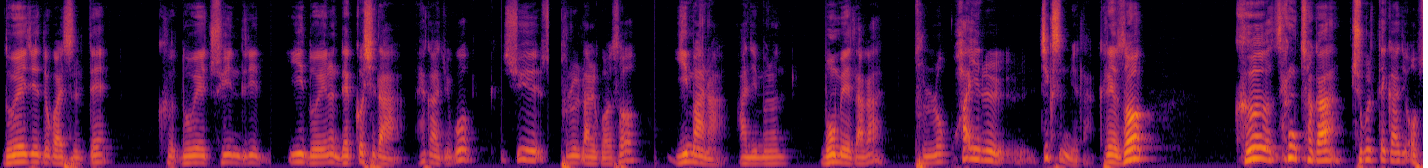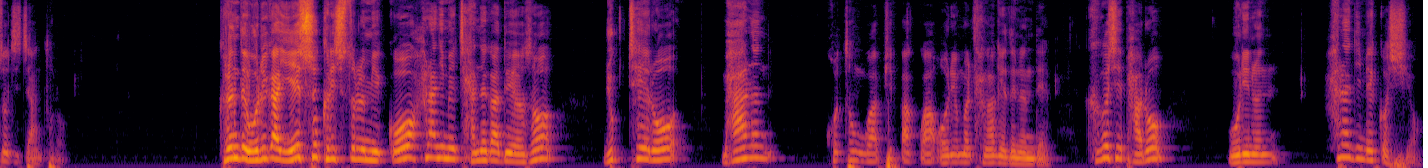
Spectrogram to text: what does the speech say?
노예제도가 있을 때 그 노예 주인들이 이 노예는 내 것이다 해가지고 수에 불을 달궈서 이마나 아니면 몸에다가 불로 화인을 찍습니다. 그래서 그 상처가 죽을 때까지 없어지지 않도록. 그런데 우리가 예수 그리스도를 믿고 하나님의 자녀가 되어서 육체로 많은 고통과 핍박과 어려움을 당하게 되는데 그것이 바로 우리는 하나님의 것이요.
